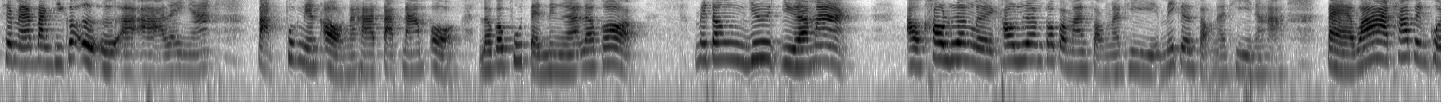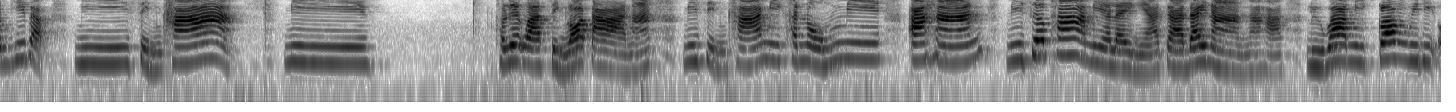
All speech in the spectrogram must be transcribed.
ใช่ไหมบางทีก็เออเอออาอาอะไรเงี้ย ตัดพวกเนี้ยออกนะคะ ตัดน้ำออก แล้วก็พูดแต่เนื้อแล้วก็ไม่ต้องยืดเยื้อมาก เอาเข้าเรื่องเลยเข้าเรื่องก็ประมาณ 2 นาที ไม่เกิน 2 นาทีนะคะ แต่ว่าถ้าเป็นคนที่แบบมีสินค้ามี เขาเรียกว่าสิ่งล่อตานะ มีสินค้ามีขนม มีอาหาร มีเสื้อผ้ามีอะไรอย่างเงี้ยจะได้นานนะคะ หรือว่ามีกล้องวิดีโอ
